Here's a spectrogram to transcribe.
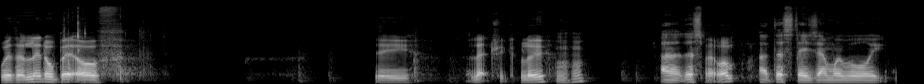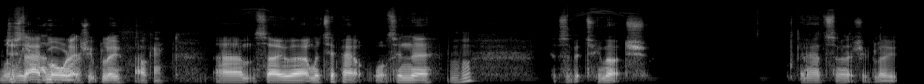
with a little bit of the electric blue. And at this That one. at this stage, then we will will Just we add more electric blue. Okay. Um, so uh, I'm going to tip out what's in there. It's a bit too much. And add some electric blue.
